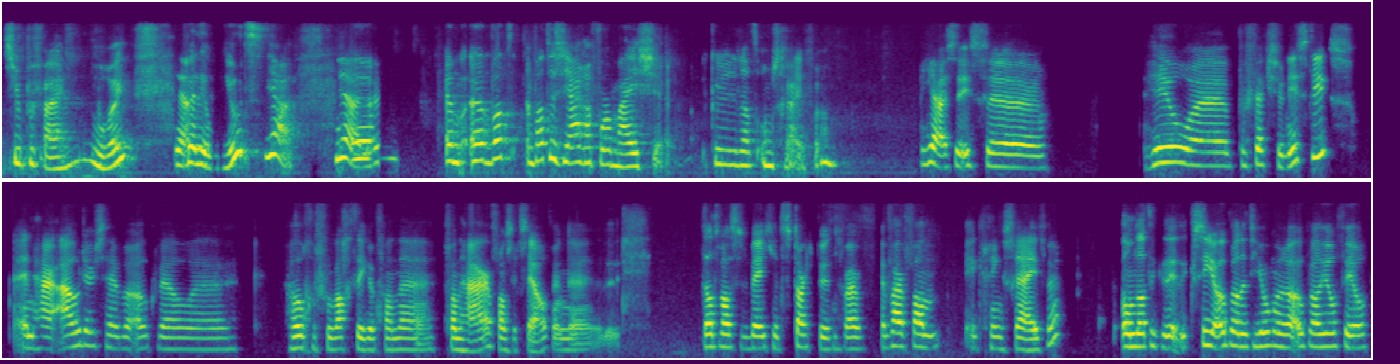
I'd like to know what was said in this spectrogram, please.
Super fijn, mooi. Ja. Ik ben heel benieuwd. Ja. ja Eh, leuk. En, eh, wat, wat is Jara voor meisje? Kun je dat omschrijven? Ja, ze is heel perfectionistisch. En haar ouders hebben ook wel eh, hoge verwachtingen van, eh, van haar, van zichzelf. En eh, dat was een beetje het startpunt waar, waarvan ik ging schrijven. Omdat ik, ik zie ook wel dat jongeren ook wel heel veel.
